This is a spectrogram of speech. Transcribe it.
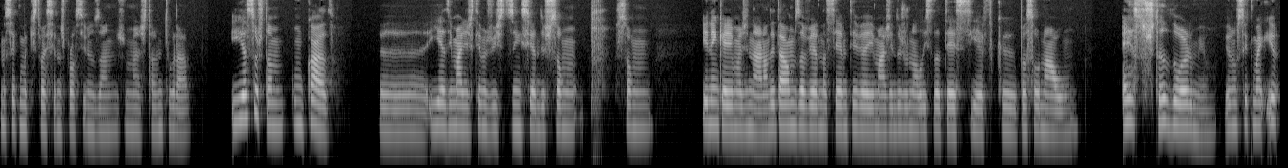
Não sei como é que isto vai ser nos próximos anos mas está muito grave. E assusta-me um bocado Uh, e as imagens que temos visto dos incêndios são, são. Eu nem quero imaginar. Ontem estávamos a ver na CMTV a imagem do jornalista da TSF que passou na A1. É assustador, meu. Eu não sei como é que. Eu...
